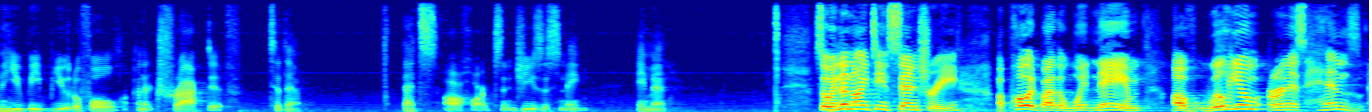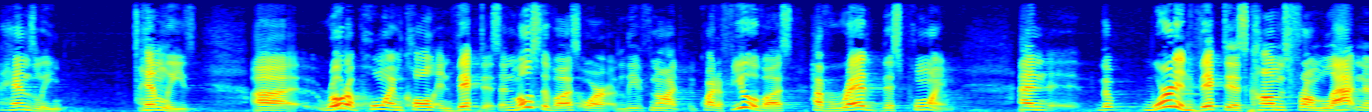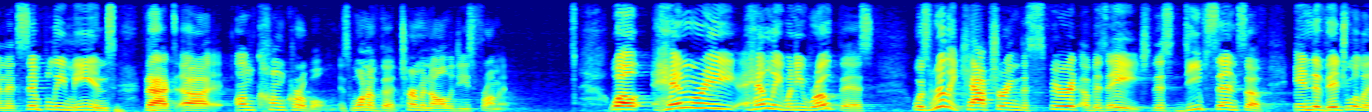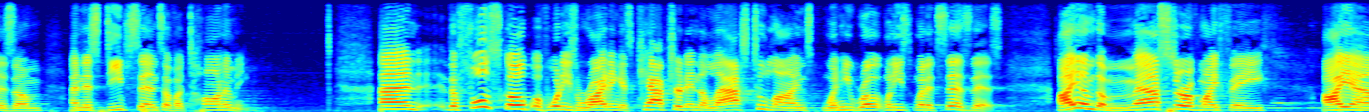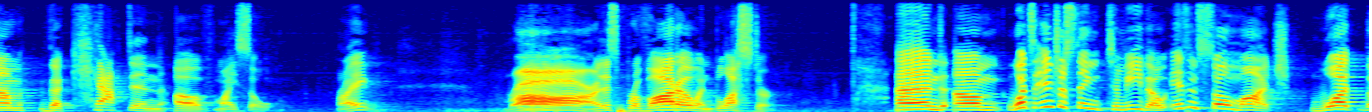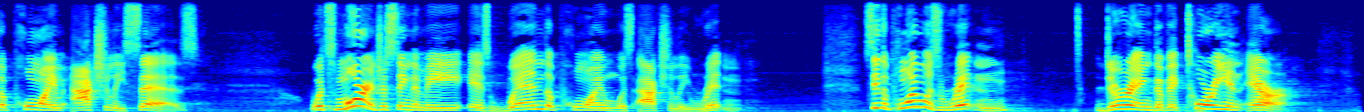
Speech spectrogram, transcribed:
May you be beautiful and attractive to them. That's our hearts. In Jesus' name, amen. So, in the 19th century, a poet by the name of William Ernest Hensley Henley's, uh, wrote a poem called Invictus. And most of us, or if not quite a few of us, have read this poem. And the word Invictus comes from Latin, and it simply means that uh, unconquerable is one of the terminologies from it. Well, Henry, Henley, when he wrote this, was really capturing the spirit of his age, this deep sense of individualism and this deep sense of autonomy. And the full scope of what he's writing is captured in the last two lines when he wrote when, he's, when it says this I am the master of my faith, I am the captain of my soul. Right? Roar, this bravado and bluster. And um, what's interesting to me, though, isn't so much what the poem actually says. What's more interesting to me is when the poem was actually written. See, the poem was written during the Victorian era.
